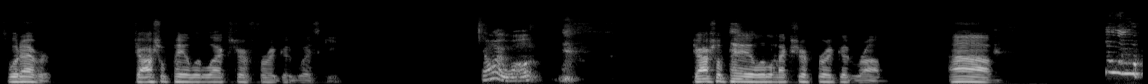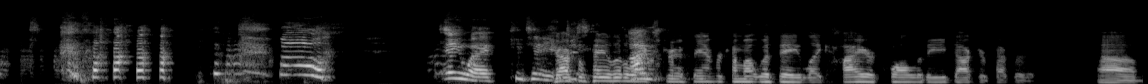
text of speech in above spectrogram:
It's whatever. Josh will pay a little extra for a good whiskey. No, I won't. Josh will pay a little extra for a good rum. Um, oh. Anyway, continue. Josh will Just- pay a little I'm- extra if they ever come out with a like higher quality Dr. Pepper. Um,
